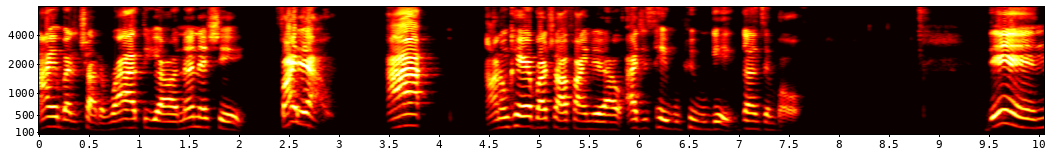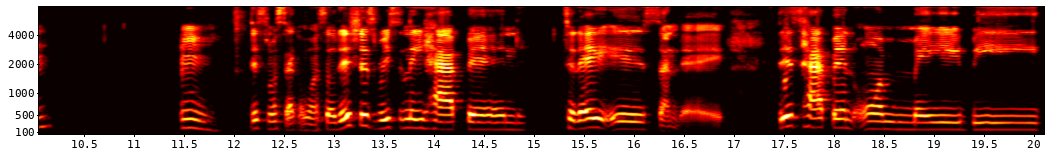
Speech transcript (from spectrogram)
I ain't about to try to ride through y'all. None of that shit. Fight it out. I I don't care about y'all finding it out. I just hate when people get guns involved. Then, mm, this one second one. So this just recently happened. Today is Sunday. This happened on maybe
